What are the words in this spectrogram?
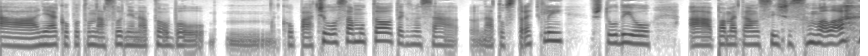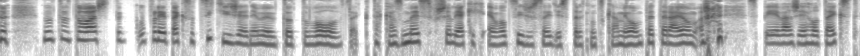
a nejako potom následne na to bol, mm, ako páčilo sa mu to, tak sme sa na to stretli v štúdiu a pamätám si, že som mala, no to, to máš tak, úplne tak sa cíti, že neviem, to, to bolo tak, taká zmes všelijakých emócií, že sa ide stretnúť s Kamilom Peterajom a spievaš jeho text.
